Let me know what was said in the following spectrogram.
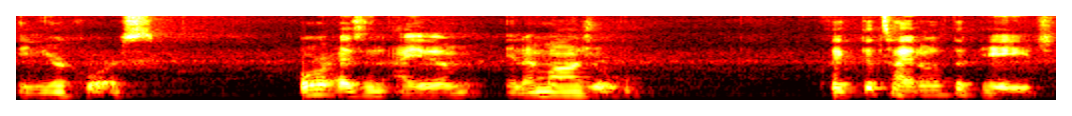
in your course, or as an item in a module. Click the title of the page,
